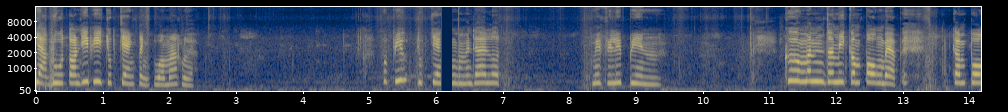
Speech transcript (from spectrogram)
อยากดูตอนที่พี่จุ๊บแจงแต่งตัวมากเลยอะเพราะพี่จุ๊บแจงไม่ได้เลิศไม่ฟิลิปปินส์คือมันจะมีกำโปรงแบบกำโปรง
